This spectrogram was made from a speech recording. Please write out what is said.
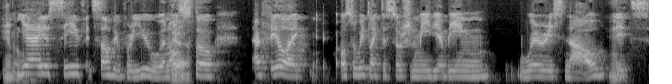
you know. Yeah, you see if it's something for you. And Yeah. also, I feel like also with like the social media being where it is now, Mm. it's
